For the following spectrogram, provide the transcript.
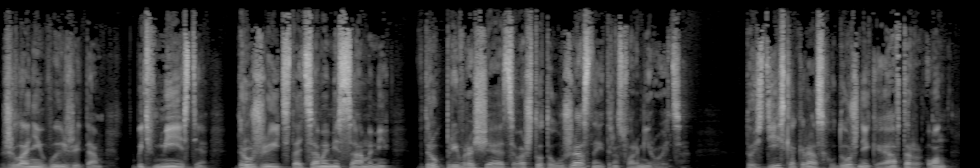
желание выжить там, быть вместе, дружить, стать самыми-самыми, вдруг превращается во что-то ужасное и трансформируется. То здесь как раз художник и автор, он –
